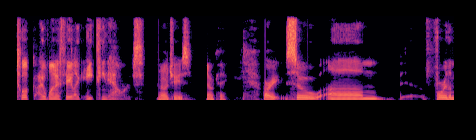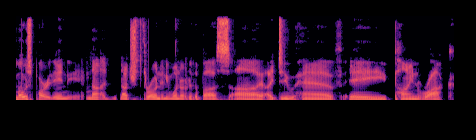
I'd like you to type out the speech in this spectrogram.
took I want to say like 18 hours. Oh, jeez. Okay. All right. So, um, for the most part, and not not throwing anyone under the bus, uh, I do have a Pine Rock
